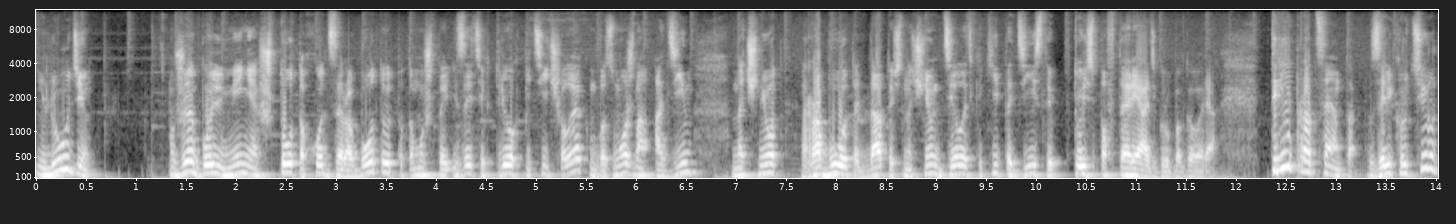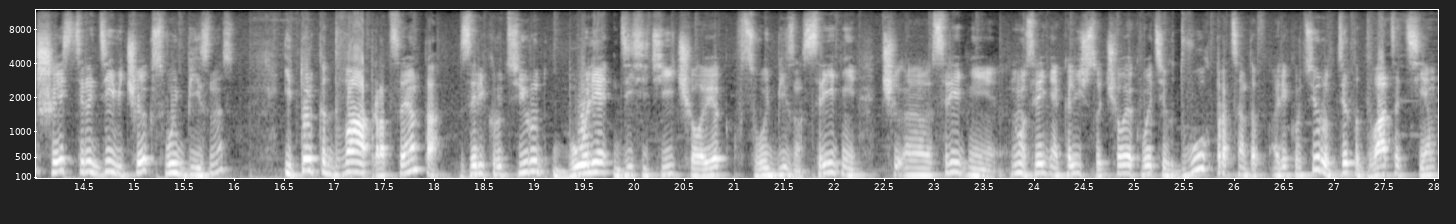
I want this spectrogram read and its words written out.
люди уже более-менее что-то хоть заработают, потому что из этих 3-5 человек, возможно, один начнет работать, да, то есть начнет делать какие-то действия, то есть повторять, грубо говоря. 3% зарекрутируют 6-9 человек в свой бизнес, и только 2% зарекрутируют более 10 человек в свой бизнес. Средний, э, средний, ну, среднее количество человек в этих 2% рекрутируют где-то 27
